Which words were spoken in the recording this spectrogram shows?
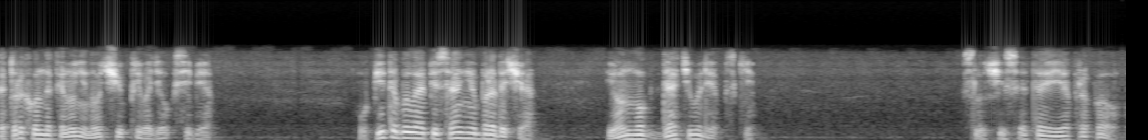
которых он накануне ночью приводил к себе. У Пита было описание бородача, и он мог дать его Лепски. Случись это, и я пропал.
